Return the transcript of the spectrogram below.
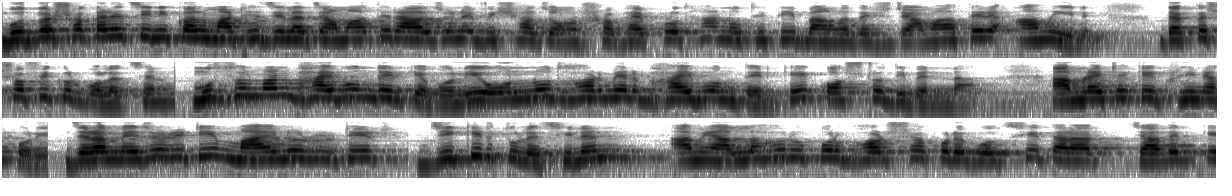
বুধবার সকালে চিনিকল মাঠে জেলা জামাতের আয়োজনে বিশাল জনসভায় প্রধান অতিথি বাংলাদেশ জামাতের আমির ডাক্তার শফিকুর বলেছেন, মুসলমান ভাই বোনদেরকে বলি, অন্য ধর্মের ভাই বোনদেরকে কষ্ট দিবেন না। আমরা এটাকে ঘৃণা করি। যারা মেজরিটি মাইনরিটির জিকির তুলেছিলেন আমি আল্লাহর উপর ভরসা করে বলছি, তারা যাদেরকে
